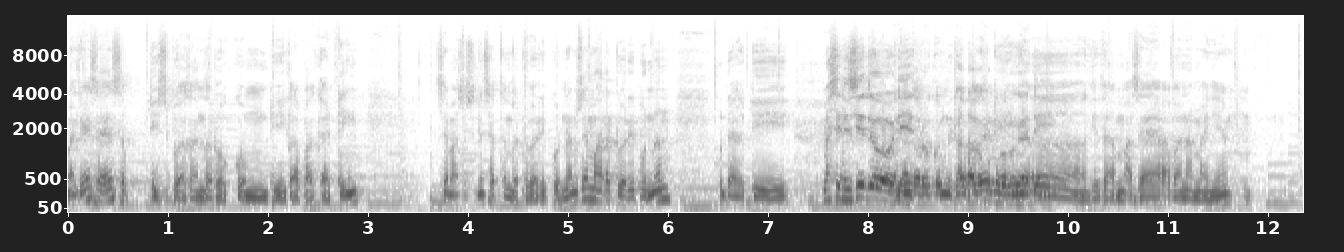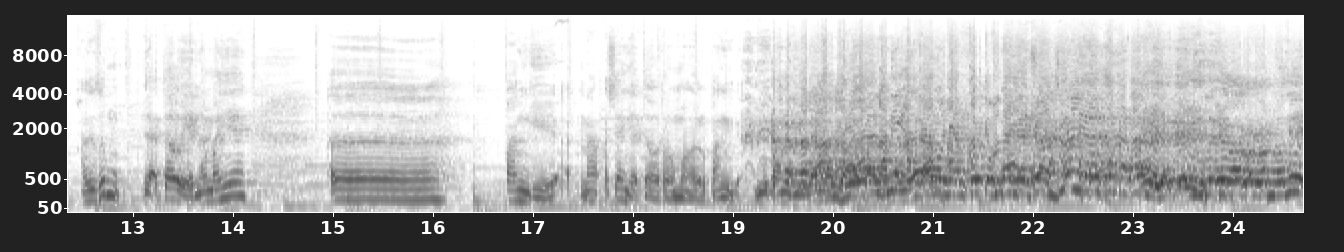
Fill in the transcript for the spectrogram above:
Makanya saya di sebuah kantor hukum di Kelapa Gading saya masuk sini September 2006 saya Maret 2006 udah di masih di situ di kantor hukum di Kelapa Gading, Kelapa Gading. Eh, kita mak saya apa namanya? Waktu itu nggak tahu ya namanya eh panggil nah, saya nggak tahu Romo panggil ini panggilan Panggilan ini akan menyangkut ke pertanyaan selanjutnya. Romo tuh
